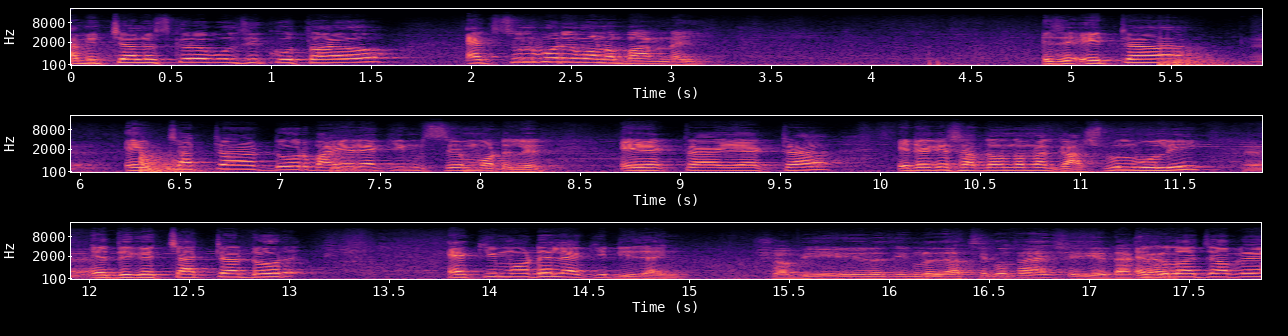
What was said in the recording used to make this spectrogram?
আমি চ্যালেঞ্জ করে বলছি কোথায়ও একচুল পরিমাণও বান নাই। এই যে এটা হ্যাঁ। এই চারটা ডোর বাইরের একই সেম মডেলের এই একটা এই একটা। এটাকে সাধারণত আমরা গাছফুল বলি। হ্যাঁ। এদিকে চারটা ডোর একই মডেল একই ডিজাইন সবই এগুলো যাচ্ছে কোথায় সেই এগুলা যাবে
